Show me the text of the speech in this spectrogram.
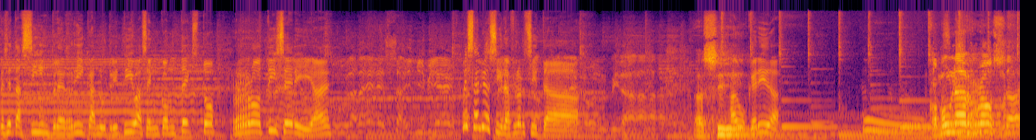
recetas simples, ricas, nutritivas, en contexto roticería, ¿eh? Me salió así la florcita, Así Agus querida. Como una rosa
